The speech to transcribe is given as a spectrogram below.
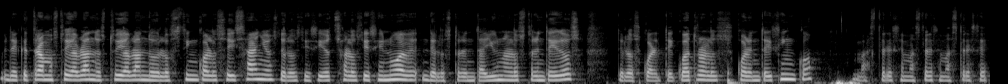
¿De qué tramo estoy hablando? Estoy hablando de los 5 a los 6 años, de los 18 a los 19, de los 31 a los 32, de los 44 a los 45, más 13, más 13, más 13.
